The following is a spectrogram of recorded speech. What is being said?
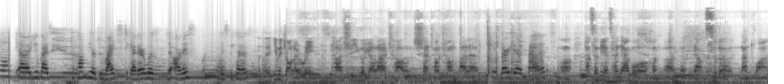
drum Uh, you guys to come here to write together with the artist is because 呃因为 John Rain 他是一个原来唱擅长唱 ballet he's very good at ballad. 啊，他曾经也参加过很呃两次的男团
